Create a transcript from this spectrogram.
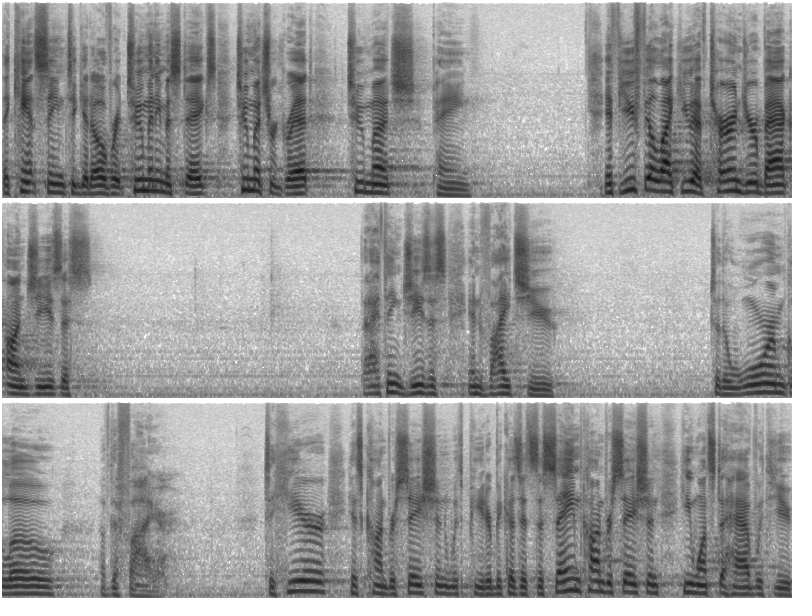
they can't seem to get over it. Too many mistakes, too much regret, too much pain. If you feel like you have turned your back on Jesus, then I think Jesus invites you to the warm glow of the fire to hear his conversation with Peter because it's the same conversation he wants to have with you.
